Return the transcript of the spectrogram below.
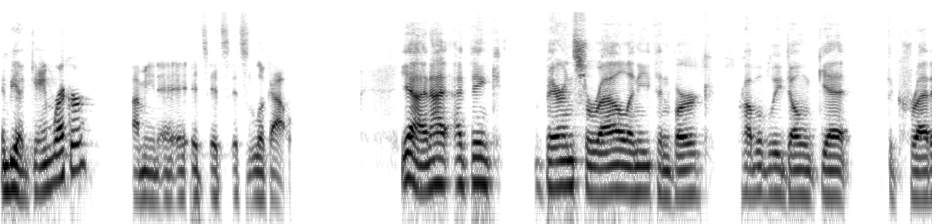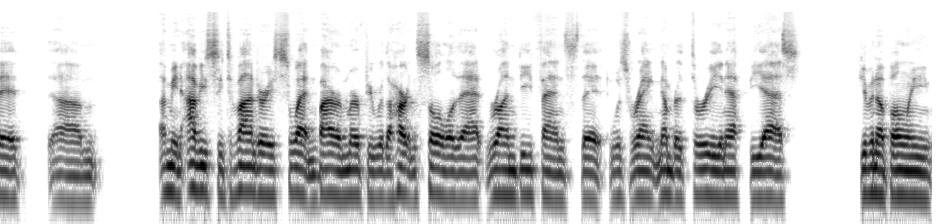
and be a game wrecker, I mean, it's it's it's look out. Yeah, and I, I think Barryn Sorrell and Ethan Burke probably don't get the credit. Um, I mean, obviously, T'Vondre Sweat and Byron Murphy were the heart and soul of that run defense that was ranked number three in FBS giving up only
